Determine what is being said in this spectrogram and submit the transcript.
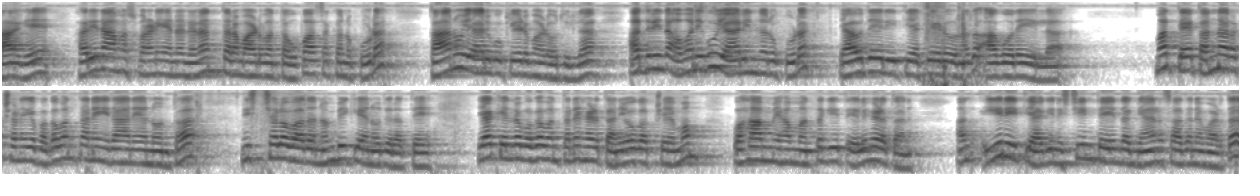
ಹಾಗೆ ಹರಿನಾಮ ಸ್ಮರಣೆಯನ್ನು ನಿರಂತರ ಮಾಡುವಂಥ ಉಪಾಸಕನು ಕೂಡ ತಾನೂ ಯಾರಿಗೂ ಕೇಡು ಮಾಡೋದಿಲ್ಲ. ಅದರಿಂದ ಅವನಿಗೂ ಯಾರಿಂದಲೂ ಕೂಡ ಯಾವುದೇ ರೀತಿಯ ಕೇಡು ಅನ್ನೋದು ಆಗೋದೇ ಇಲ್ಲ. ಮತ್ತು ತನ್ನ ರಕ್ಷಣೆಗೆ ಭಗವಂತನೇ ಇದ್ದಾನೆ ಅನ್ನುವಂಥ ನಿಶ್ಚಲವಾದ ನಂಬಿಕೆ ಅನ್ನೋದಿರುತ್ತೆ. ಯಾಕೆಂದರೆ ಭಗವಂತನೇ ಹೇಳ್ತಾನೆ, ಯೋಗಕ್ಷೇಮಂ ವಹಾಮ್ಯಹಂ ಅಂತ ಗೀತೆಯಲ್ಲಿ ಹೇಳ್ತಾನೆ. ಅನ್ ಈ ರೀತಿಯಾಗಿ ನಿಶ್ಚಿಂತೆಯಿಂದ ಜ್ಞಾನ ಸಾಧನೆ ಮಾಡ್ತಾ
